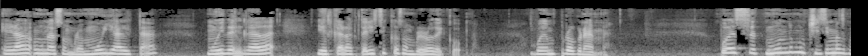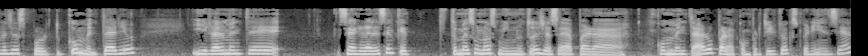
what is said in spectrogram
Era una sombra muy alta, muy delgada y el característico sombrero de copa. Buen programa. Pues Edmundo, muchísimas gracias por tu comentario y realmente se agradece el que te tomes unos minutos, ya sea para comentar o para compartir tu experiencia.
